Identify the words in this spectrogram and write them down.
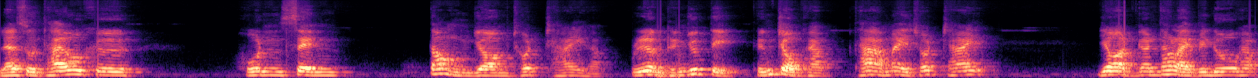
และสุดท้ายก็คือฮุนเซนต้องยอมชดใช้ครับ เรื่องถึงยุติถึงจบครับ ถ้าไม่ชดใช้ ยอดเงินเท่าไหร่ไปดูครับ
